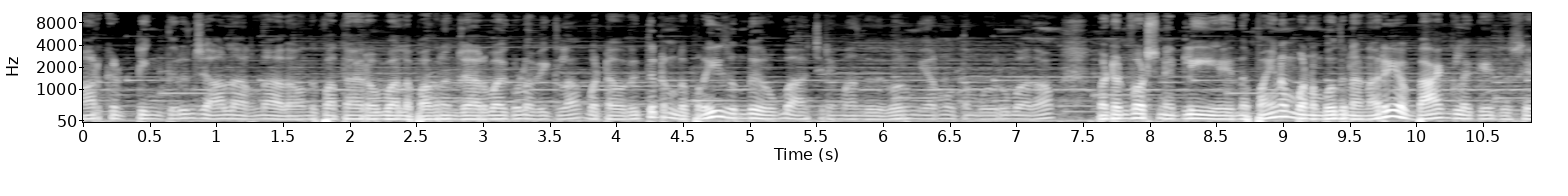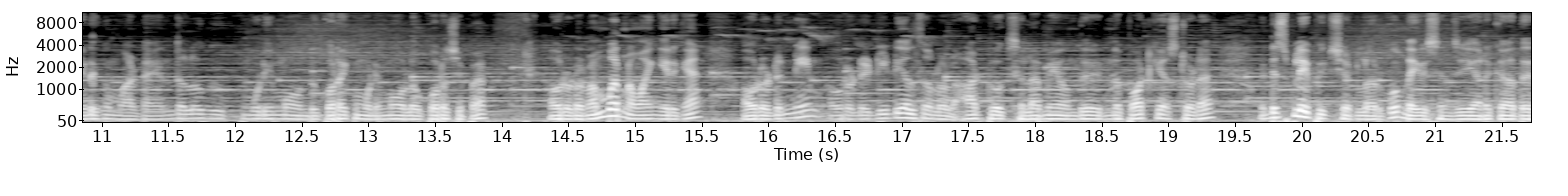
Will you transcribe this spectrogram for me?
மார்க்கெட்டிங் தெரிஞ்ச ஆளாக இருந்தால் அதை வந்து பத்தாயிரம் ரூபாய் இல்லை பதினஞ்சாயிரம் ரூபாய் கூட விற்கலாம். பட் அவர் வித்துட்டு இருந்த ப்ரைஸ் வந்து ரொம்ப அதிகமாக இருந்தது வெறும் இரநூத்தம்பது ரூபா தான். பட் அன்ஃபார்ச்சுனேட்லி இந்த பயணம் பண்ணும்போது நான் நிறைய பேக் லக்கேஜஸ் எடுக்க மாட்டேன். எந்த அளவுக்கு முடியுமோ வந்து குறைக்க முடியுமோ அவ்வளோ குறைச்சிப்பேன். அவரோட நம்பர் நான் வாங்கியிருக்கேன். அவரோட நேம் அவரோட டீட்டெயில்ஸ் அவரோட ஆர்ட் ஒர்க்ஸ் எல்லாமே வந்து இந்த பாட்காஸ்ட்டோட டிஸ்ப்ளே பிக்சரில் இருக்கும். தயவு செஞ்சு யாருக்காவது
